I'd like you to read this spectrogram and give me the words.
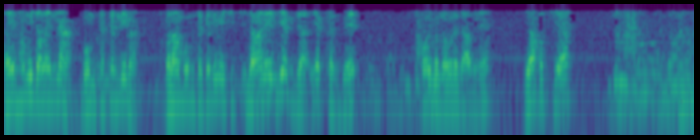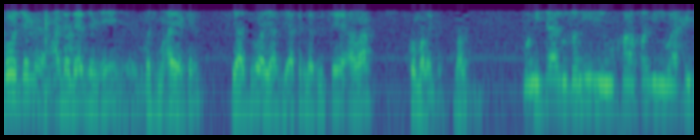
طيب هم ضلينا بو متكلمه بلان بو متكلمه شي- لو أنا يكجا يكز بيت خوي بقى ولد ابنه ياخذ شيء جماعة بو جمع عدد جمعي. مجموعة يكن. يا دوا يا زياتر لدو سي أو ملكة بلا ومثال ضمير المخاطب الواحد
